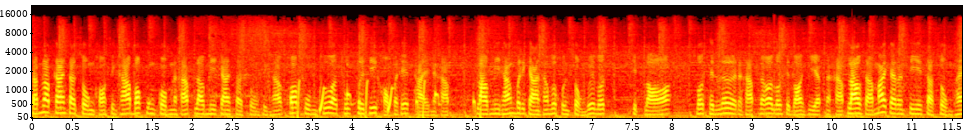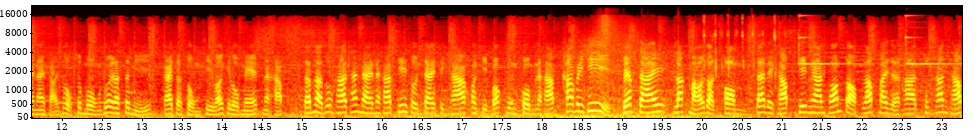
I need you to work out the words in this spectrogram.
สำหรับการจัดส่งของสินค้าบล็อกวงกลมนะครับเรามีการจัดส่งสินค้าครอบคลุมทั่วทุกพื้นที่ของประเทศไทยนะครับเรามีทั้งบริการทั้งรถขนส่งด้วยรถ 10 ล้อรถเทรลเลอร์นะครับแล้วก็รถ10ล้อเฮียบนะครับเราสามารถการันตีจัดส่งภายใน 36 ชั่วโมงด้วยรัศมีการจัดส่ง 400 กิโลเมตรนะครับสำหรับลูกค้าท่านใดนะครับที่สนใจสินค้าคอนกรีตบล็อกวงกลมนะครับเข้าไปที่เว็บไซต์ลักเหมา .com ได้เลยครับทีมงานพร้อมตอบรับใบเสนอราคาทุกท่านครับ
